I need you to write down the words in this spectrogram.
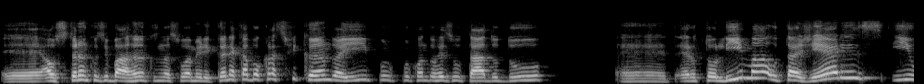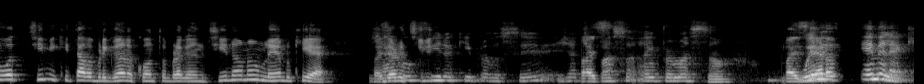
é, aos trancos e barrancos na Sul-Americana e acabou classificando aí por, por conta do resultado do. É, era o Tolima, o Tajeres e o outro time que estava brigando contra o Bragantino, eu não lembro o que é. Mas já era confiro time... aqui para você, já te mas, passa a informação. Mas o era... Emelec.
